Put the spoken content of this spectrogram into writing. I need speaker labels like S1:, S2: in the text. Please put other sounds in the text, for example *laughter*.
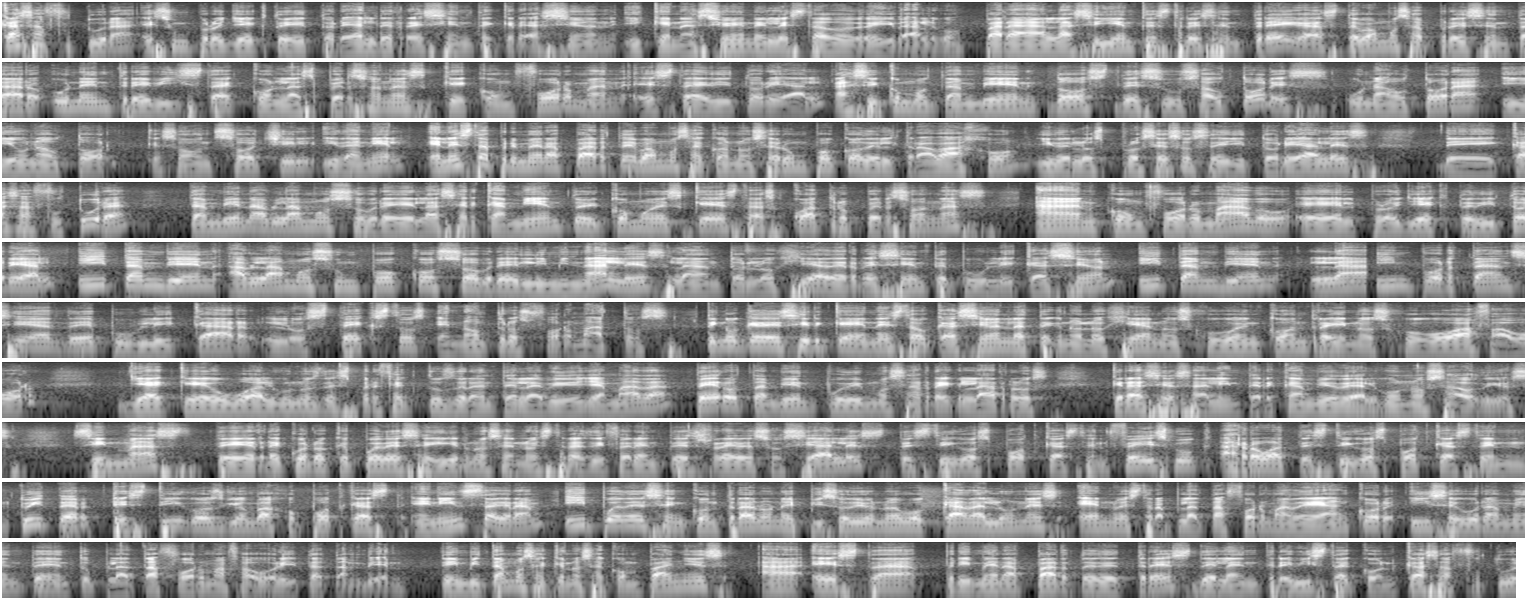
S1: Casa Futura es un proyecto editorial de reciente creación y que nació en el estado de Hidalgo. Para las siguientes tres entregas te vamos a presentar una entrevista con las personas que conforman esta editorial, así como también dos de sus autores, una autora y un autor, que son Xochitl y Daniel. En esta primera parte vamos a conocer un poco del trabajo y de los procesos editoriales de Casa Futura también hablamos sobre el acercamiento y cómo es que estas cuatro personas han conformado el proyecto editorial. Y también hablamos un poco sobre Liminales, la antología de reciente publicación. Y también la importancia de publicar los textos en otros formatos. Tengo que decir que en esta ocasión la tecnología nos jugó en contra y nos jugó a favor ya que hubo algunos desperfectos durante la videollamada, pero también pudimos arreglarlos gracias al intercambio de algunos audios. Sin más, te recuerdo que puedes seguirnos en nuestras diferentes redes sociales, Testigos Podcast en Facebook, arroba Testigos Podcast en Twitter, Testigos-podcast en Instagram y puedes encontrar un episodio nuevo cada lunes en nuestra plataforma de Anchor y seguramente en tu plataforma favorita también. Te invitamos a que nos acompañes a esta primera parte de tres de la entrevista con Casa Futura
